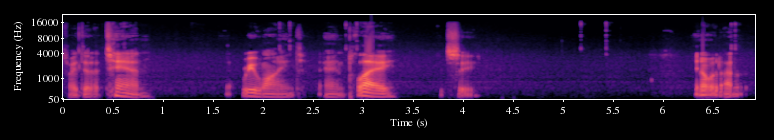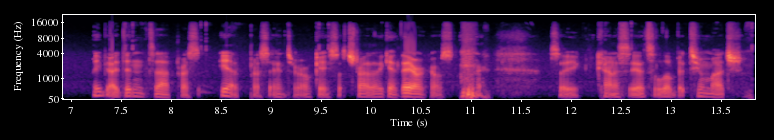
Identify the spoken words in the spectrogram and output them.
if I did a 10, rewind and play, let's see. You know what, I don't, maybe I didn't uh, press, yeah, press enter. Okay, so let's try that again. There it goes. so you can kind of see it's a little bit too much.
